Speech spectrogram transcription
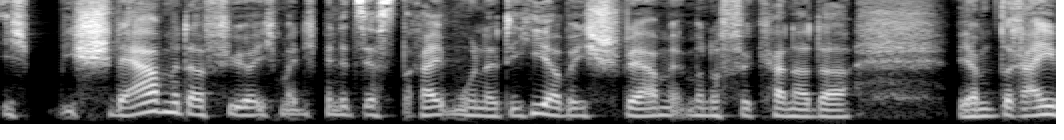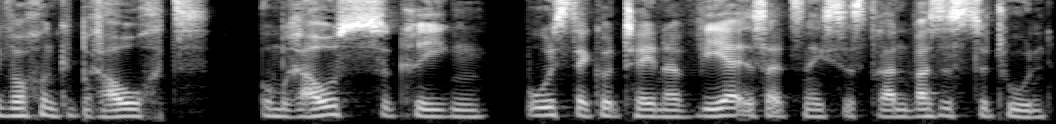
ich, ich schwärme dafür. Ich meine, ich bin jetzt erst drei Monate hier, aber ich schwärme immer noch für Kanada. Wir haben drei Wochen gebraucht, um rauszukriegen, wo ist der Container, wer ist als nächstes dran, was ist zu tun.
